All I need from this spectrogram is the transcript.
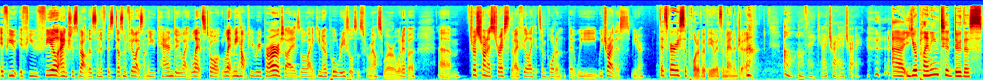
if you if you feel anxious about this and if this doesn't feel like something you can do, like let's talk. Let me help you reprioritize or like, you know, pull resources from elsewhere or whatever. Um, just trying to stress that I feel like it's important that we we try this, you know. That's very supportive of you as a manager. Oh, oh, thank you. I try. I try. Uh, you're planning to do this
